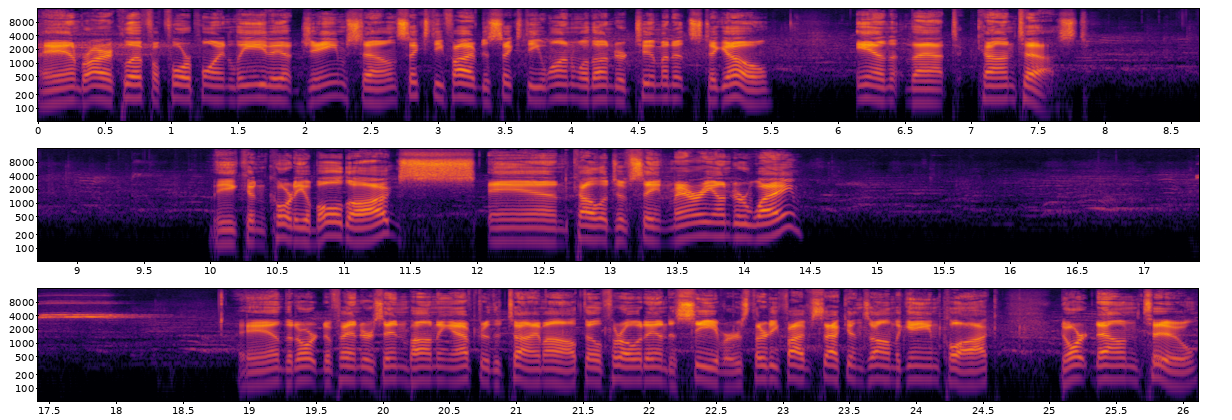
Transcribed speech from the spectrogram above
And Briar Cliff a four-point lead at Jamestown, 65 to 61, with under two minutes to go in that contest. The Concordia Bulldogs and College of St. Mary underway. And the Dordt defenders inbounding after the timeout. They'll throw it into Sievers. 35 seconds on the game clock. Dordt down two.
